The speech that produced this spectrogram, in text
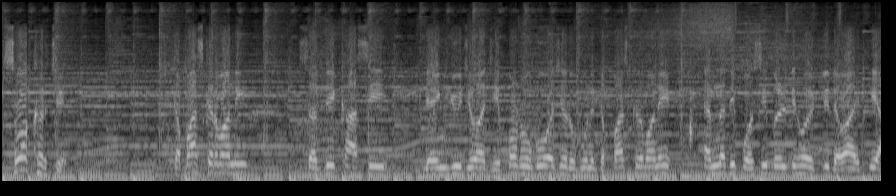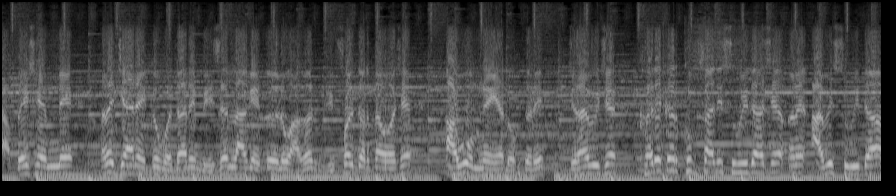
સ્વખર્ચે તપાસ કરવાની, શરદી, ખાંસી ડેન્ગ્યુ જેવા જે પણ રોગો હોય છે, રોગોની તપાસ કરવાની એમનાથી પોસિબિલિટી હોય એટલી દવા એટલી આપે છે એમને. અને જ્યારે કોઈ વધારે મેજર લાગે તો એ લોકો આગળ રિફર કરતા હોય છે. આવું અમને અહીંયા ડૉક્ટરે જણાવ્યું છે. ખરેખર ખૂબ સારી સુવિધા છે અને આવી સુવિધા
